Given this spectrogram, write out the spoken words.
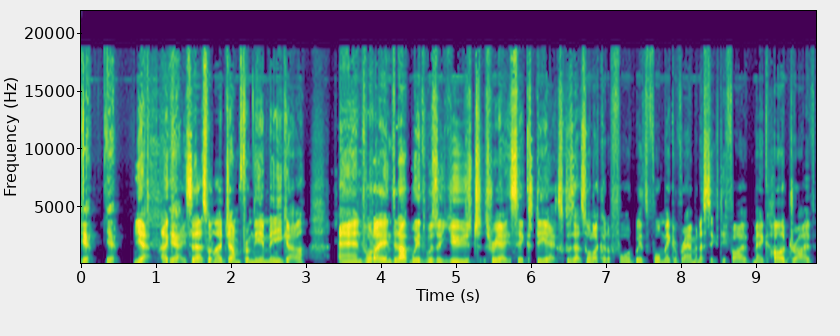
Yeah. Yeah. Yeah. Okay. Yeah. So that's when I jumped from the Amiga and what I ended up with was a used 386DX because that's all I could afford with four meg of RAM and a 65 meg hard drive.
